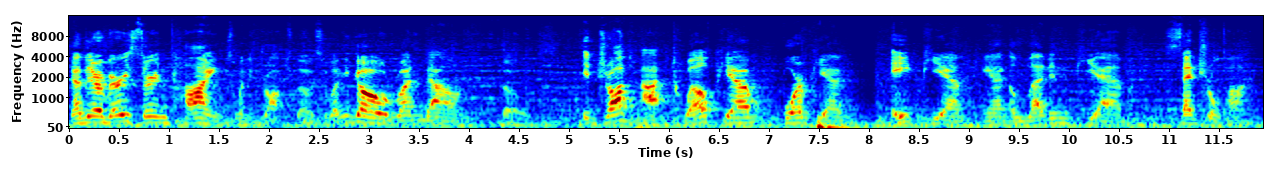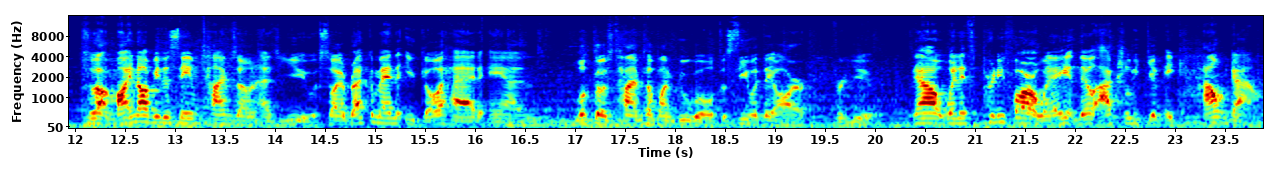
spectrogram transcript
Now there are very certain times when it drops though, so let me go run down those. It drops at 12 p.m., 4 p.m., 8 p.m., and 11 p.m. Central Time. So that might not be the same time zone as you, so I recommend that you go ahead and look those times up on Google to see what they are for you. Now, when it's pretty far away, they'll actually give a countdown,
